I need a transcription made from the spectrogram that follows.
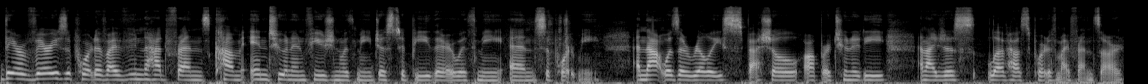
they are very supportive. I've even had friends come into an infusion with me just to be there with me and support me, and that was a really special opportunity. And I just love how supportive my friends are.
